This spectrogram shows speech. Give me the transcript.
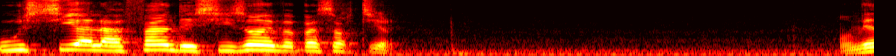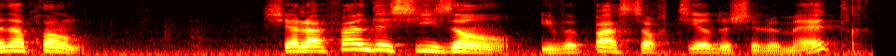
Ou si à la fin des six ans, il ne veut pas sortir? On vient d'apprendre. Si à la fin des six ans, il ne veut pas sortir de chez le maître,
